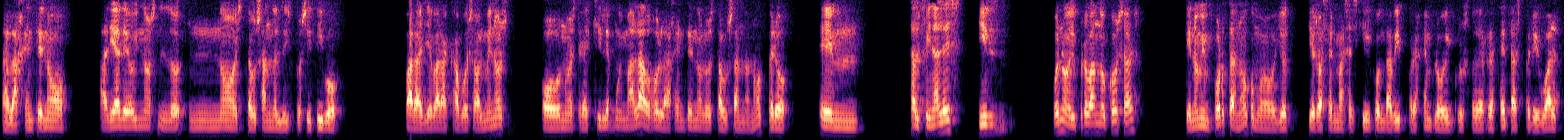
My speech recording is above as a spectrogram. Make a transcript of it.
O la gente no, a día de hoy no, no, está usando el dispositivo para llevar a cabo eso, al menos o nuestra skill es muy mala o la gente no lo está usando, ¿no? Pero em, al final es ir, bueno, ir probando cosas que no me importa, ¿no? Como yo quiero hacer más skill con David, por ejemplo, o incluso de recetas, pero igual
